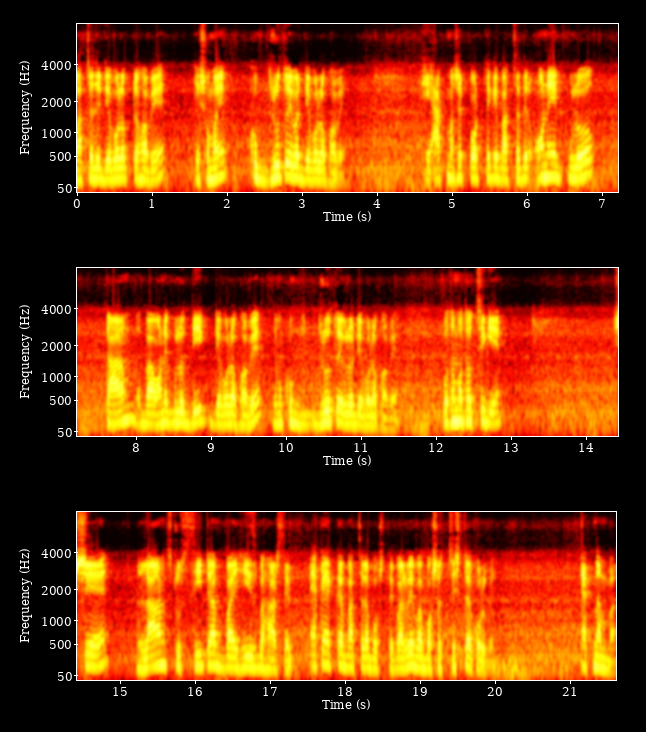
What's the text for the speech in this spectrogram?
বাচ্চা যে ডেভেলপটা হবে, এ সময় খুব দ্রুত এবার ডেভেলপ হবে। এই আট মাসের পর থেকে বাচ্চাদের অনেকগুলো টার্ম বা অনেকগুলো দিক ডেভেলপ হবে এবং খুব দ্রুত এগুলো ডেভেলপ হবে। প্রথমত হচ্ছে গিয়ে, সে learns to sit up by his বা হারসেলফ একা একা বাচ্চারা বসতে পারবে বা বসার চেষ্টা করবে। এক নাম্বার।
